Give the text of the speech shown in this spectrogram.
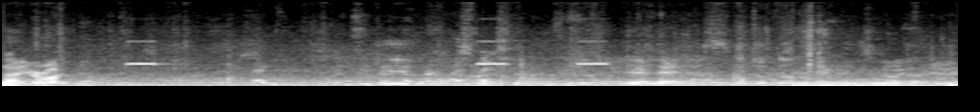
No, you're all right. the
